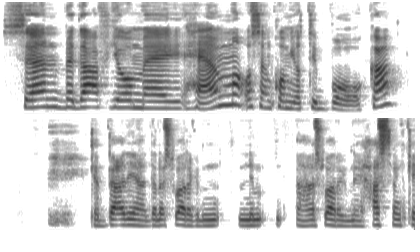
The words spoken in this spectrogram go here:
Sen begav jag mig hem och sen kom jag tillbaka. kabacdi haddana isu aragnay nim- aan isu aragnay xasanka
